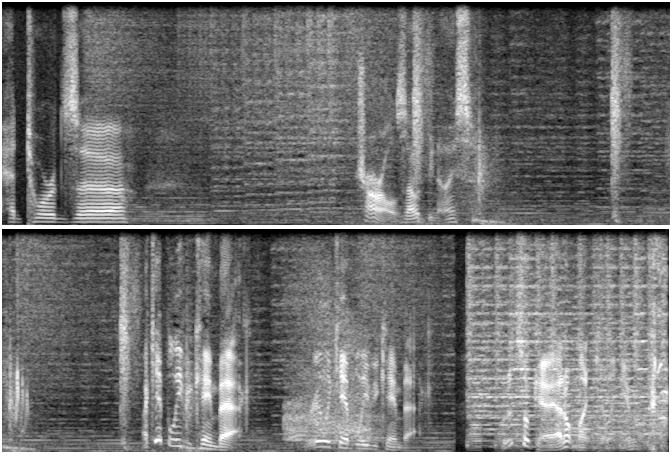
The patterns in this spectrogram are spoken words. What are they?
head towards uh Charles. That would be nice. I can't believe you came back. I Really can't believe you came back. But it's okay. I don't mind killing you.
